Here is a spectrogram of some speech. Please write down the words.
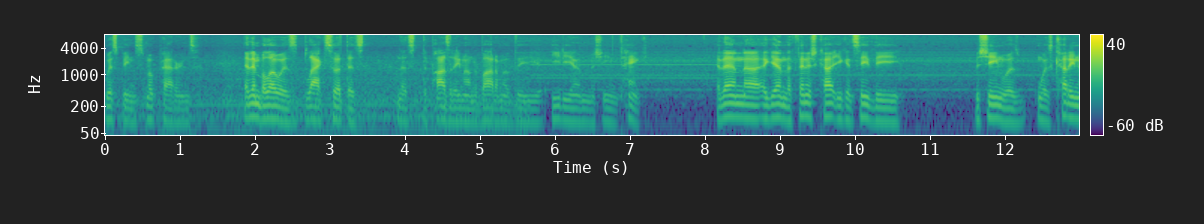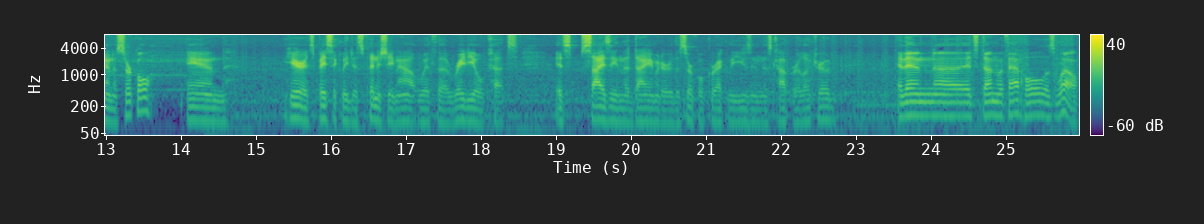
wisping smoke patterns, and then below is black soot that's that's depositing on the bottom of the EDM machine tank. And then uh, again, the finished cut, you can see the machine was was cutting in a circle, and here it's basically just finishing out with uh, radial cuts. It's sizing the diameter of the circle correctly using this copper electrode. And then uh, it's done with that hole as well.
